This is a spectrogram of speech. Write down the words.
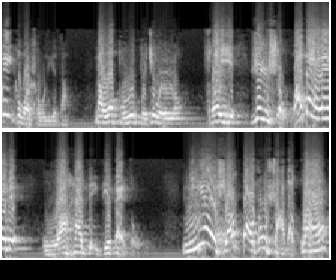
霉给我手里子，那我不如不救人喽。所以人是我带来的，我还得给带走。你要想报仇杀他，管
